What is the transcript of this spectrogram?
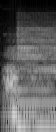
Bye.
